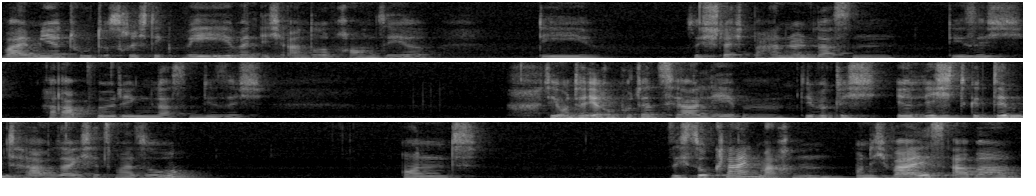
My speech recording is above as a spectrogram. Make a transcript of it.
weil mir tut es richtig weh, wenn ich andere Frauen sehe, die sich schlecht behandeln lassen, die sich herabwürdigen lassen, die sich die unter ihrem Potenzial leben, die wirklich ihr Licht gedimmt haben, sage ich jetzt mal so, und sich so klein machen. Und ich weiß aber,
